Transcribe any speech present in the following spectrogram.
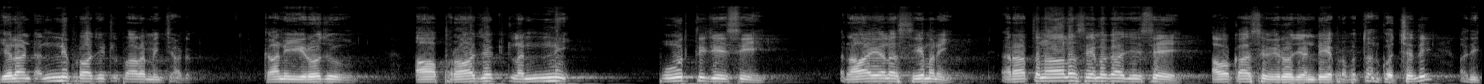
ఇలాంటి అన్ని ప్రాజెక్టులు ప్రారంభించాడు. కానీ ఈరోజు ఆ ప్రాజెక్టులన్నీ పూర్తి చేసి రాయలసీమని రతనాల సీమగా చేసే అవకాశం ఈరోజు ఎన్డీఏ ప్రభుత్వానికి వచ్చింది. అది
